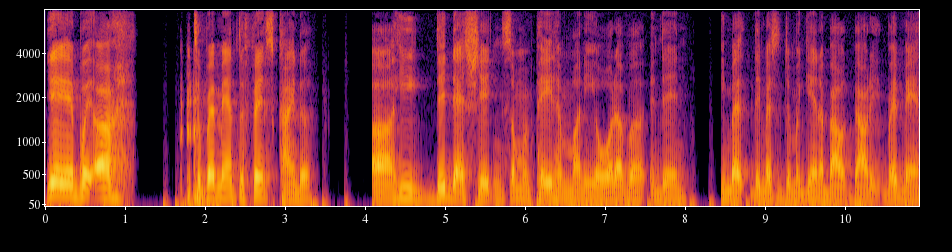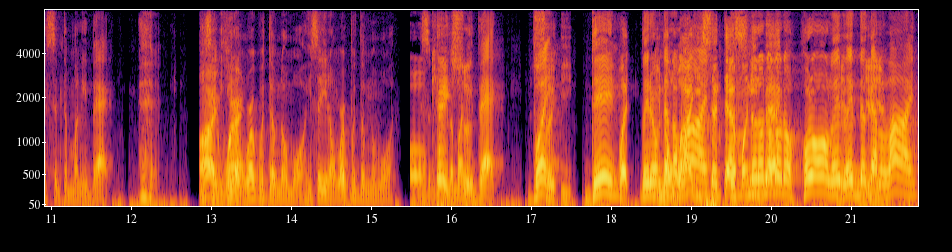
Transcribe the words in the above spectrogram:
Yeah, yeah, but uh, to Redman's defense, kinda, uh, he did that shit, and someone paid him money or whatever, and then he met. They messaged him again about about it. Redman sent the money back. he All said right, he don't work with them no more. He said he don't work with them no more. He sent Okay, the money so- back. But so he- then but later on down the why he line, sent that this- money no, no, no, back? no, no. Hold on, later, Yeah, later down yeah, the line,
